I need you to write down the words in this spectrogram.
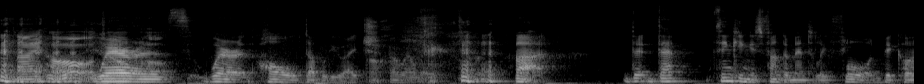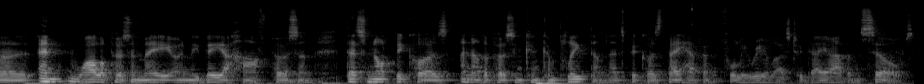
Nine hole. Whereas, where whole W H O L E, oh. but that that thinking is fundamentally flawed because, and while a person may only be a half person, that's not because another person can complete them. That's because they haven't fully realized who they are themselves.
